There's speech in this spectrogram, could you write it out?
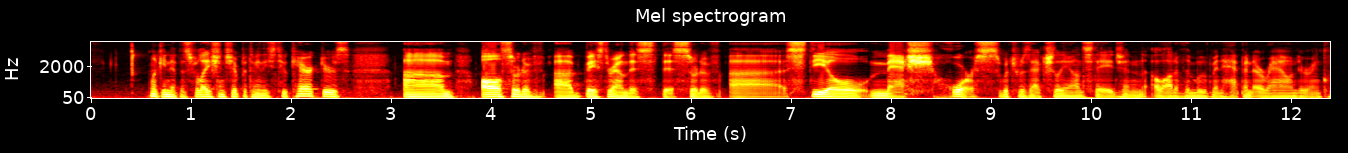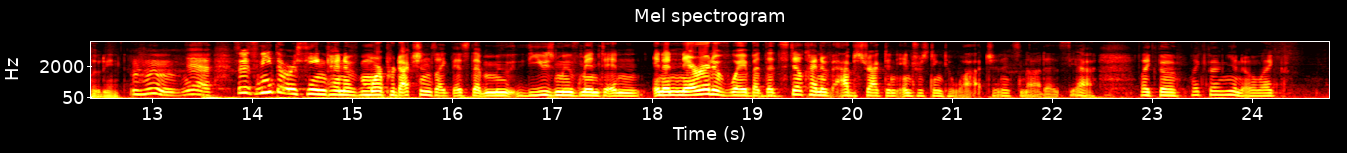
looking at this relationship between these two characters. Um, all sort of uh, based around this this sort of uh, steel mesh horse, which was actually on stage, and a lot of the movement happened around or including. Mm-hmm, Yeah. So it's neat that we're seeing kind of more productions like this that mo- use movement in in a narrative way, but that's still kind of abstract and interesting to watch. And it's not as yeah, like the like the you know like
